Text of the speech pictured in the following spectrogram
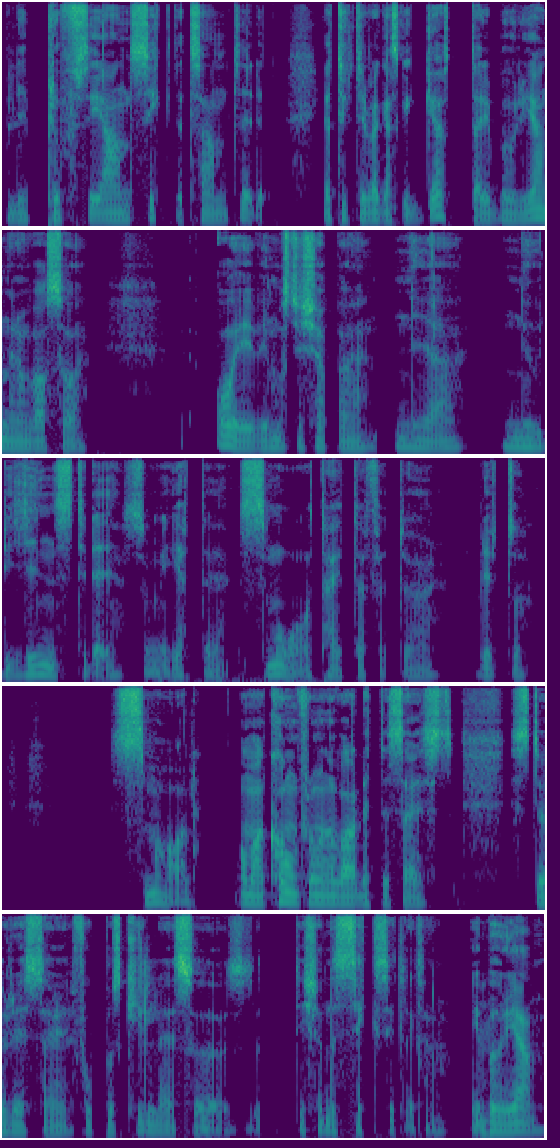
bli plufsig i ansiktet samtidigt. Jag tyckte det var ganska gött där i början när de var så, oj, vi måste köpa nya nude jeans till dig som är jättesmå och tajta för att du har blivit så smal. Om man kom från att vara lite så här större så här fotbollskille så, så det kändes sexigt liksom, i mm. början.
